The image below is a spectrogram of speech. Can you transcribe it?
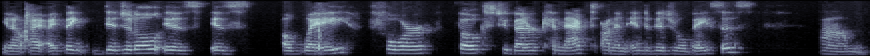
you know, I, I think digital is is a way for folks to better connect on an individual basis. Um,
